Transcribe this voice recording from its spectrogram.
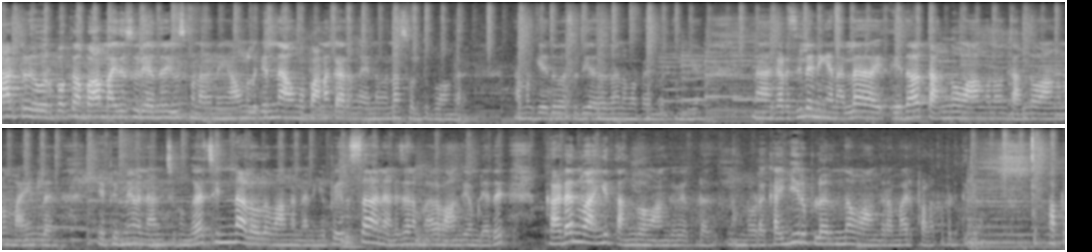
டாக்டர் ஒரு பக்கம் பாம் ஆயில் சூரியாந்திரம் யூஸ் பண்ணாதீங்க. அவங்களுக்கு என்ன அவங்க பணக்காரங்க என்ன வேணால் சொல்லிட்டு போவாங்க. நமக்கு எது வசதி அதை தான் நம்ம பயன்படுத்த முடியும். நான் கடைசியில் நீங்கள் நல்லா ஏதாவது தங்கம் வாங்கணும் தங்கம் வாங்கணும் மைண்டில் எப்பயுமே நினச்சிக்கோங்க. சின்ன அளவில் வாங்கினேன் நீங்கள் பெருசாக நினச்சா நம்மளால் வாங்கவே முடியாது. கடன் வாங்கி தங்கம் வாங்கவே கூடாது. நம்மளோட கையிருப்புலேருந்து தான் வாங்குற மாதிரி பழக்கப்படுத்திக்கணும். அப்போ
